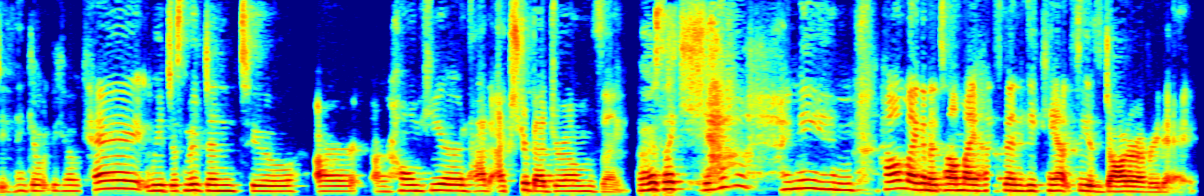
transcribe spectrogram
do you think it would be okay? We just moved into our our home here and had extra bedrooms and I was like, yeah, I mean, how am I going to tell my husband he can't see his daughter every day?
